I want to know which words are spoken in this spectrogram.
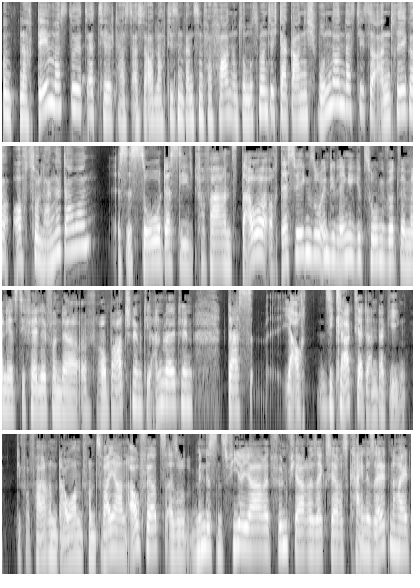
Und nach dem, was du jetzt erzählt hast, also auch nach diesem ganzen Verfahren und so, muss man sich da gar nicht wundern, dass diese Anträge oft so lange dauern? Es ist so, dass die Verfahrensdauer auch deswegen so in die Länge gezogen wird, wenn man jetzt die Fälle von der äh, Frau Bartsch nimmt, die Anwältin, dass ja auch, sie klagt ja dann dagegen. Die Verfahren dauern von zwei Jahren aufwärts, also mindestens vier Jahre, fünf Jahre, sechs Jahre ist keine Seltenheit.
